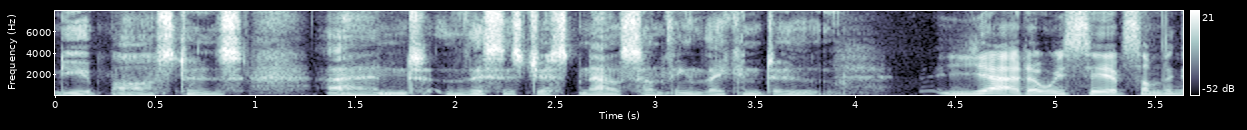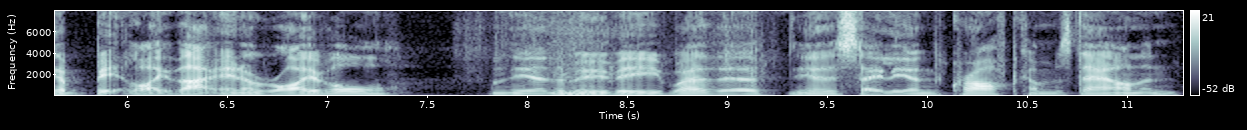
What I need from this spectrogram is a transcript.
new masters, and this is just now something they can do. Yeah, don't we see something a bit like that in Arrival? You know, the hmm. movie where the you know this alien craft comes down and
